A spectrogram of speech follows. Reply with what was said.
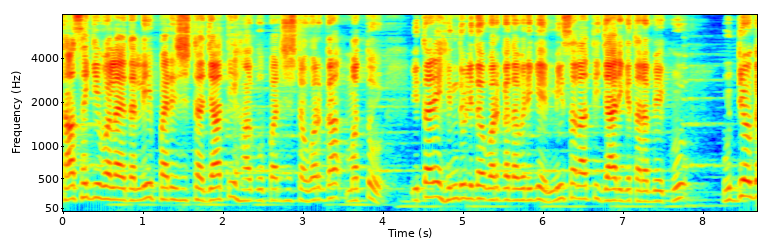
ಖಾಸಗಿ ವಲಯದಲ್ಲಿ ಪರಿಶಿಷ್ಟ ಜಾತಿ ಹಾಗೂ ಪರಿಶಿಷ್ಟ ವರ್ಗ ಮತ್ತು ಇತರೆ ಹಿಂದುಳಿದ ವರ್ಗದವರಿಗೆ ಮೀಸಲಾತಿ ಜಾರಿಗೆ ತರಬೇಕು. ಉದ್ಯೋಗ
